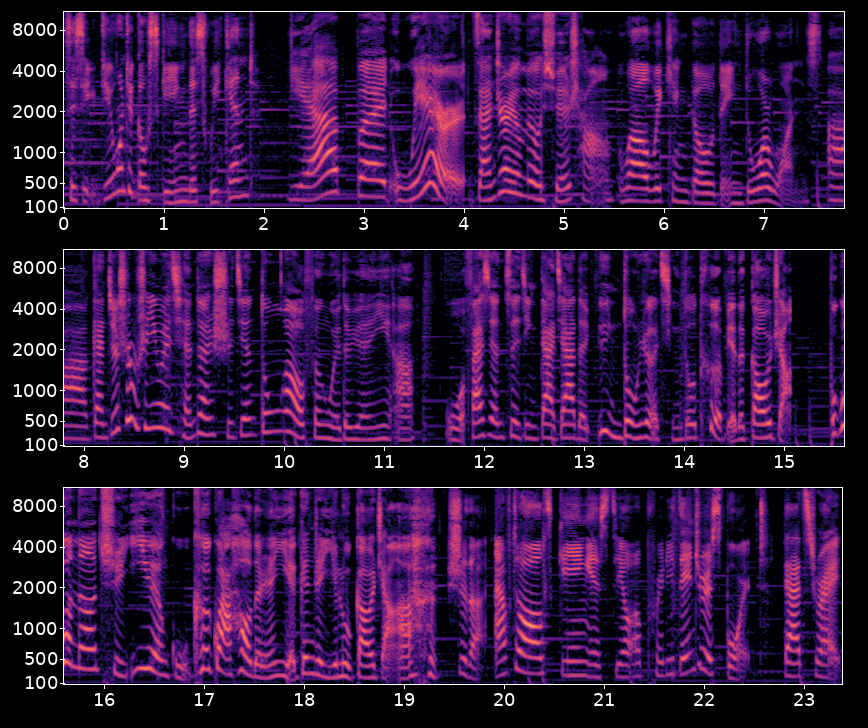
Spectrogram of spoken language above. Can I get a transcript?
Cici, do you want to go skiing this weekend? Yeah, but where? 咱这儿又没有雪场。 Well, we can go the indoor ones. 啊，感觉是不是因为前段时间冬奥氛围的原因啊？我发现最近大家的运动热情都特别的高涨。不过呢，去医院骨科挂号的人也跟着一路高涨啊。是的，After all, skiing is still a pretty dangerous sport. That's right.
